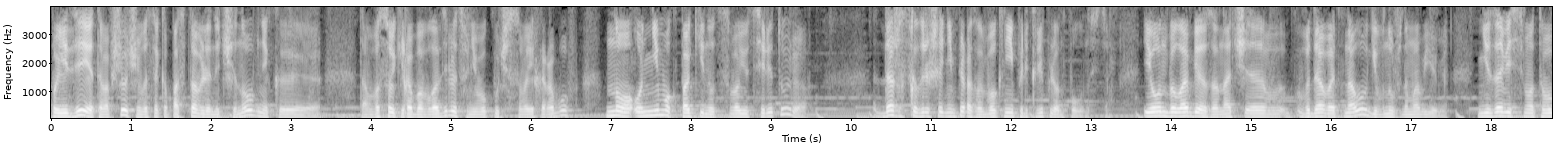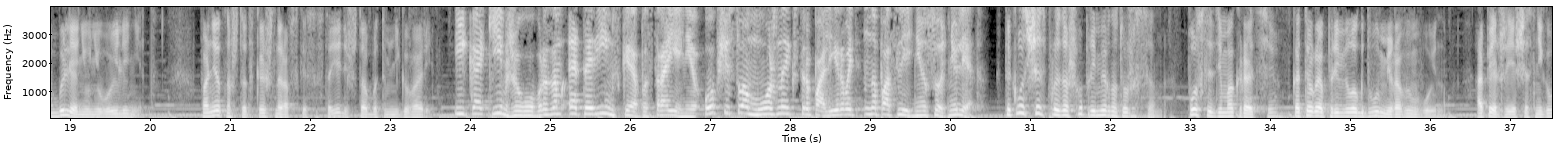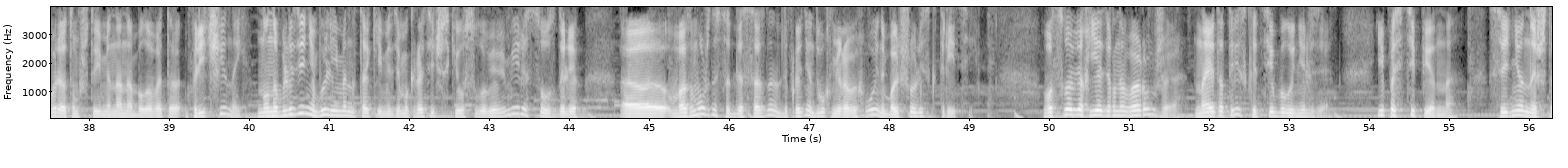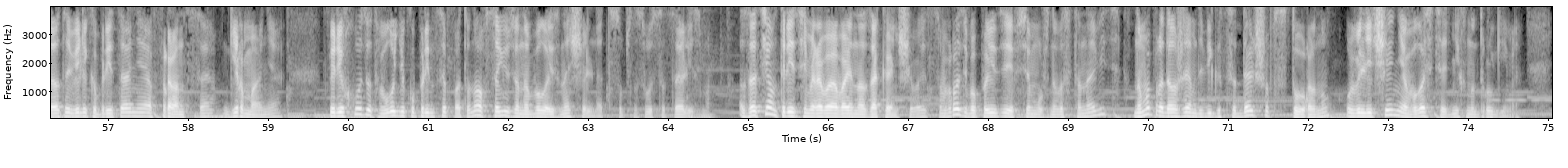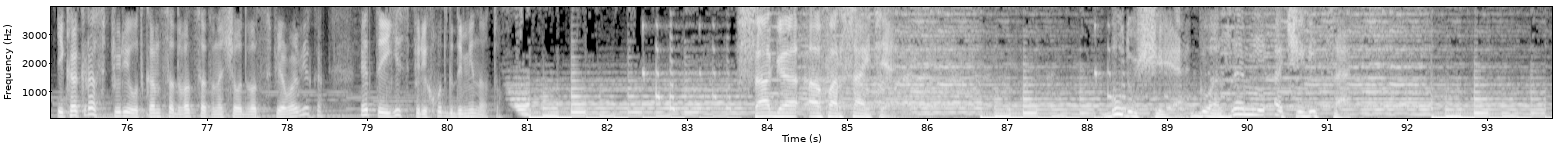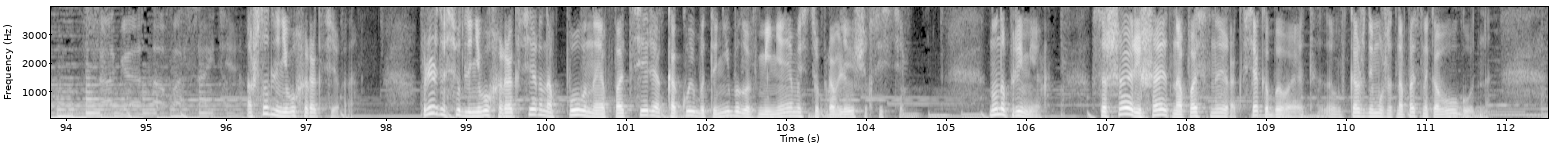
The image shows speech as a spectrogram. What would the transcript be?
По идее, это вообще очень высокопоставленный чиновник, и там высокий рабовладелец, у него куча своих рабов, но он не мог покинуть свою территорию – даже с разрешения императора он был к ней прикреплен полностью. И он был обязан выдавать налоги в нужном объеме, независимо от того, были они у него или нет. Понятно, что это, конечно, рабское состояние, что об этом не говори. И каким же образом это римское построение общества можно экстраполировать на последнюю сотню лет? Так вот, сейчас произошло примерно то же самое. После демократии, которая привела к двум мировым войнам, Опять же, я сейчас не говорю о том, что именно она была в это причиной, но наблюдения были именно такими. Демократические условия в мире создали э, возможности для создания, для проведения двух мировых войн и большой риск третий. В условиях ядерного оружия на этот риск идти было нельзя. И постепенно Соединенные Штаты, Великобритания, Франция, Германия переходят в логику принципата. Ну а в Союзе она была изначально, это, собственно, свой социализм. Затем Третья мировая война заканчивается. Вроде бы, по идее, все можно восстановить, но мы продолжаем двигаться дальше в сторону увеличения власти одних над другими. И как раз в период конца 20-го, начала 21 века это и есть переход к доминату. Сага о Форсайте Будущее глазами очевидца А что для него характерно? Прежде всего для него характерна полная потеря какой бы то ни было вменяемости управляющих систем. Ну, например, США решает напасть на Ирак. Всяко бывает. Каждый может напасть на кого угодно.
